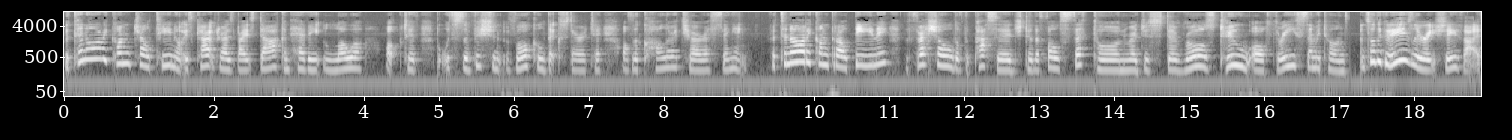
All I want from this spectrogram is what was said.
The tenore contraltino is characterized by its dark and heavy lower octave but with sufficient vocal dexterity of the coloratura singing. For tenori contraltini, the threshold of the passage to the falsetto register rose two or three semitones, and so they could easily reach C5,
